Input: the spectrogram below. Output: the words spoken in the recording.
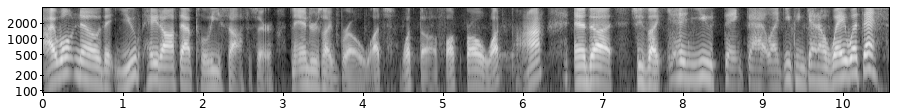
I won't know that you paid off that police officer? And Andrew's like, bro, what? What the fuck, bro? What? Huh? And uh, she's like, and you think that like you can get away with this?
